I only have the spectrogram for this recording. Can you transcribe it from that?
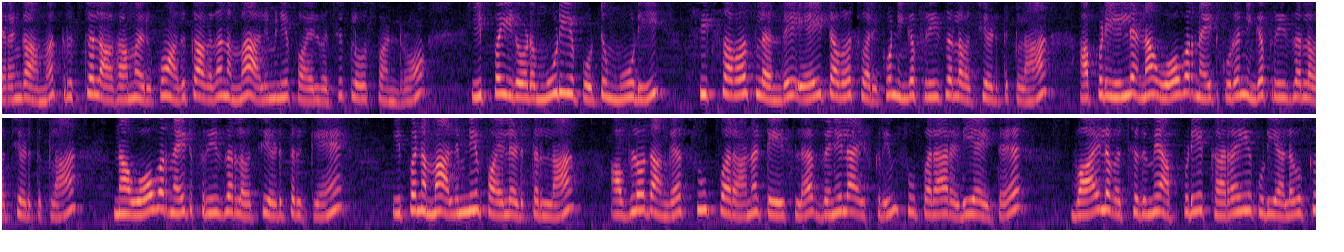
இறங்காமல் கிறிஸ்டல் ஆகாமல் இருக்கும். அதுக்காக தான் நம்ம அலுமினியம் ஃபாயில் வச்சு க்ளோஸ் பண்ணுறோம் இப்போ இதோட மூடியை போட்டு மூடி சிக்ஸ் ஹவர்ஸ்லேருந்து எயிட் ஹவர்ஸ் வரைக்கும் நீங்கள் ஃப்ரீசரில் வச்சு எடுத்துக்கலாம். அப்படி இல்லைன்னா ஓவர் நைட் கூட நீங்கள் ஃப்ரீசரில் வச்சு எடுத்துக்கலாம். நான் ஓவர் நைட் ஃப்ரீசரில் வச்சு எடுத்திருக்கேன். இப்போ நம்ம அலுமினியம் ஃபாயில் எடுத்துடலாம். அவ்வளோதாங்க சூப்பரான டேஸ்ட்டில் வெனிலா ஐஸ்கிரீம் சூப்பராக ரெடி ஆகிட்டு வாயில் வச்சதுமே அப்படியே கரையக்கூடிய அளவுக்கு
